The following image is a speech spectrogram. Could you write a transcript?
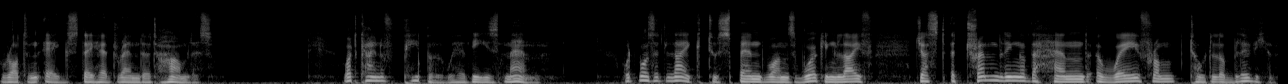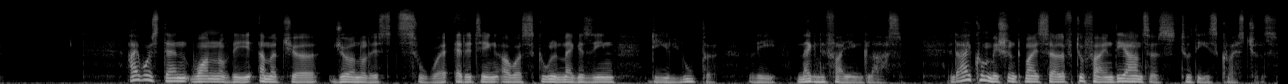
rotten eggs they had rendered harmless. What kind of people were these men? What was it like to spend one's working life just a trembling of the hand away from total oblivion? I was then one of the amateur journalists who were editing our school magazine Die Lupe, the magnifying glass, and I commissioned myself to find the answers to these questions.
